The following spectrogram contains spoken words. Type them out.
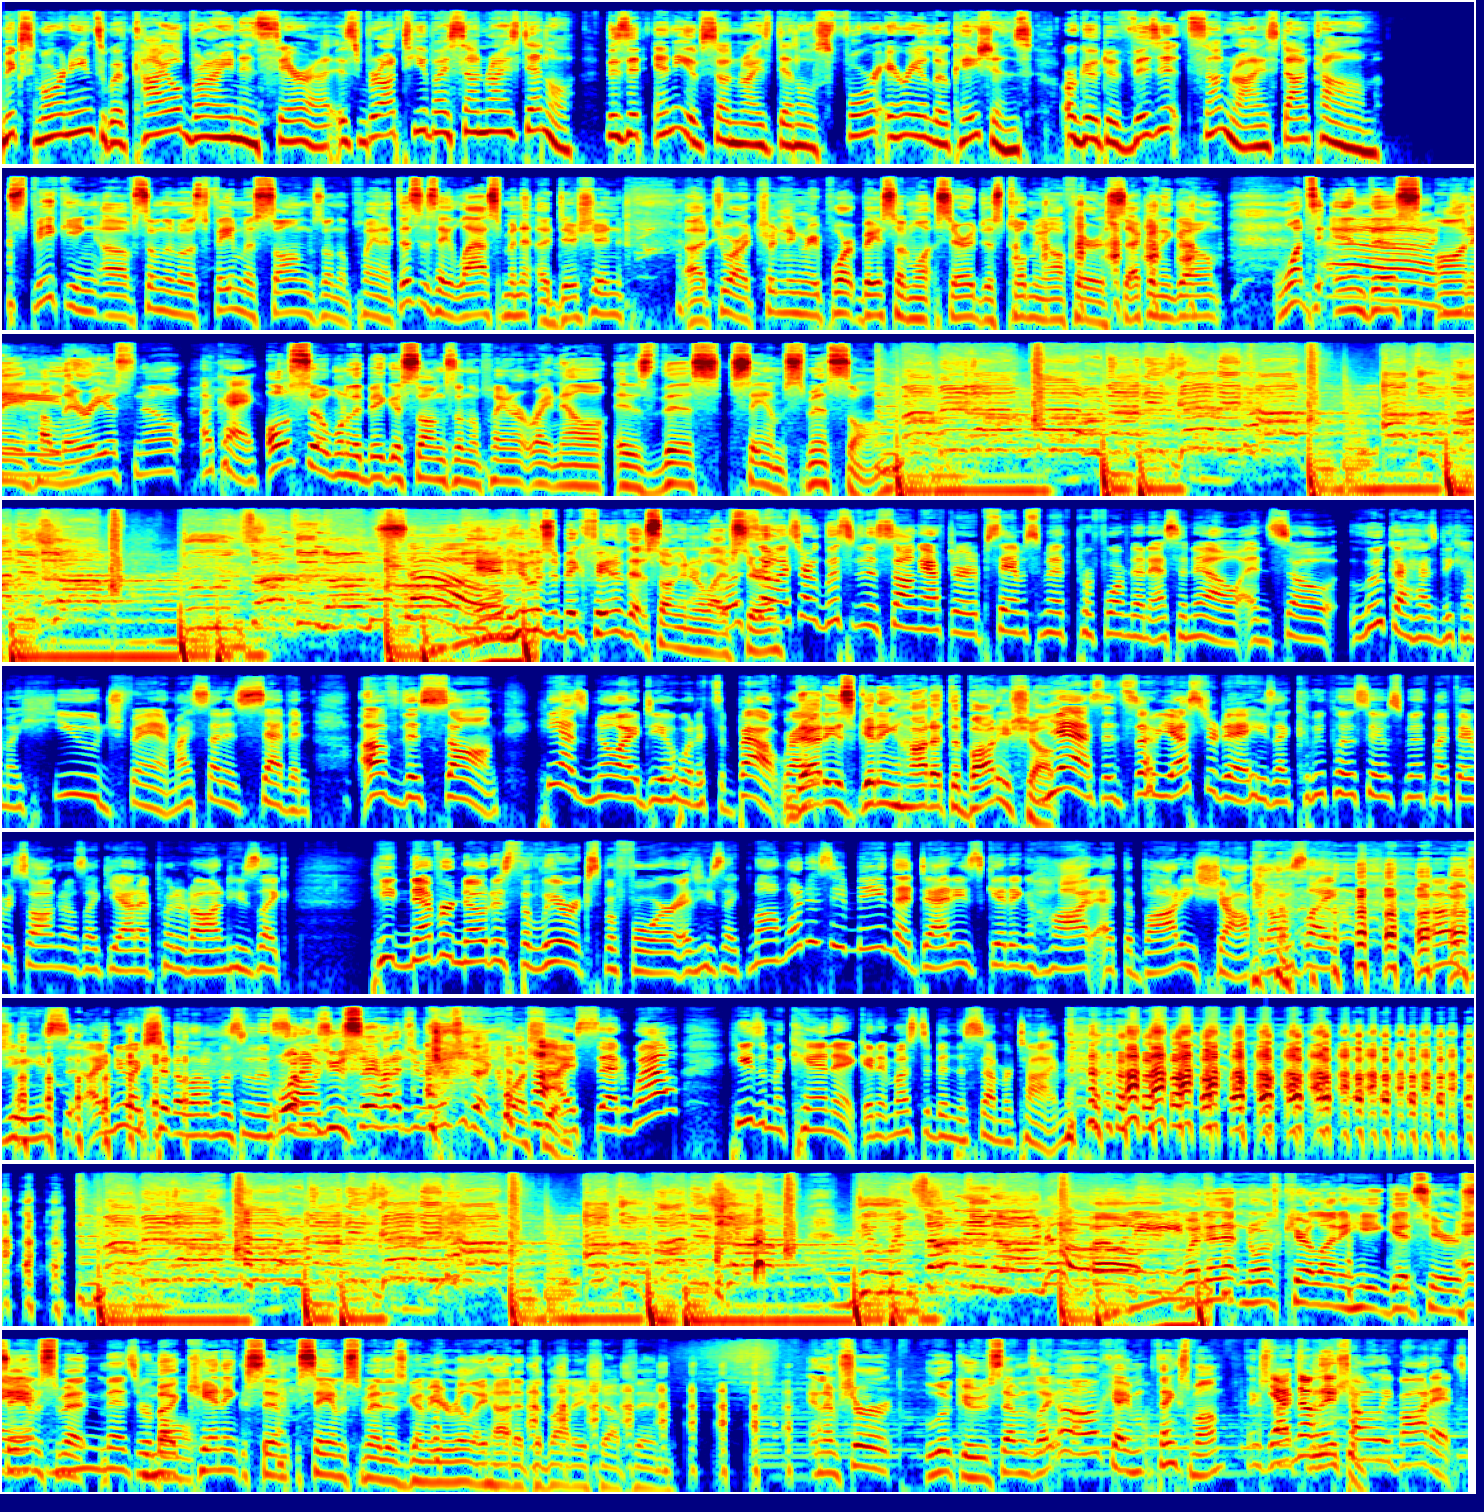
Mixed Mornings with Kyle, Brian, and Sarah is brought to you by Sunrise Dental. Visit any of Sunrise Dental's four area locations or go to visitsunrise.com. Speaking of some of the most famous songs on the planet, this is a last minute addition uh, to our trending report based on what Sarah just told me off air a second ago. Want to end this Oh, on a hilarious note. Okay. Also, one of the biggest songs on the planet right now is this Sam Smith song. So. Is a big fan of that song in her life, Well, Sarah? so I started listening to this song after Sam Smith performed on SNL, and so Luca has become a huge fan. My son is seven of this song. He has no idea what it's about, right? Daddy's getting hot at the body shop. Yes, and so yesterday he's like, "Can we play Sam Smith, my favorite song?" And I was like, "Yeah," and I put it on. He's like. He'd never noticed the lyrics before, and he's like, "Mom, what does it mean that Daddy's getting hot at the body shop?" And I was like, "Oh, geez, I knew I shouldn't have let him listen to this What song." did you say? How did you answer that question? I said, "Well, he's a mechanic, and it must have been the summertime." that North Carolina heat gets here, Hey, Sam Smith, miserable. mechanic Sam, Sam Smith is going to be really hot at the body shop then. And I'm sure Luca, who's seven's like, oh, okay, thanks, mom. Thanks yeah, no, he totally bought it.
